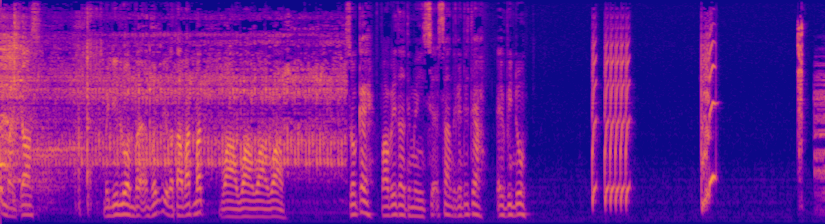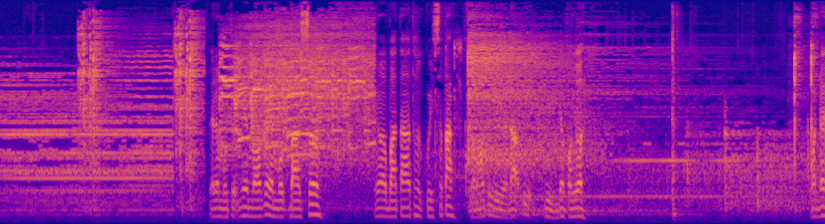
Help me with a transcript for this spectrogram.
Oh my god Mình đi luôn vậy vẫn bị bà tao bắt mất. Wow wow wow wow. Rồi ok, Và bây giờ thì mình sẽ sang tới cái tiếp theo. Evin Doom Đây là một tự nhiên nói về một bà sơ. Nhưng mà bà ta thờ quỷ Satan. Sau đó thì đã bị quỷ nhập vào người. Còn đây.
